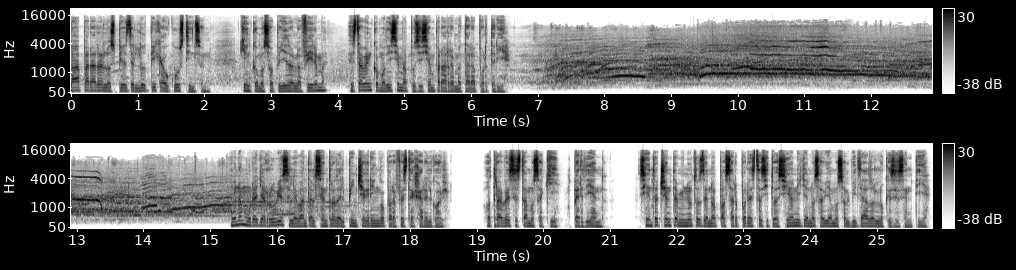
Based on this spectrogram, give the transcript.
va a parar a los pies de Ludwig Augustinson, quien como su apellido lo afirma, estaba en comodísima posición para rematar a portería. Una muralla rubia se levanta al centro del pinche gringo para festejar el gol. Otra vez estamos aquí, perdiendo. 180 minutos de no pasar por esta situación y ya nos habíamos olvidado lo que se sentía.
